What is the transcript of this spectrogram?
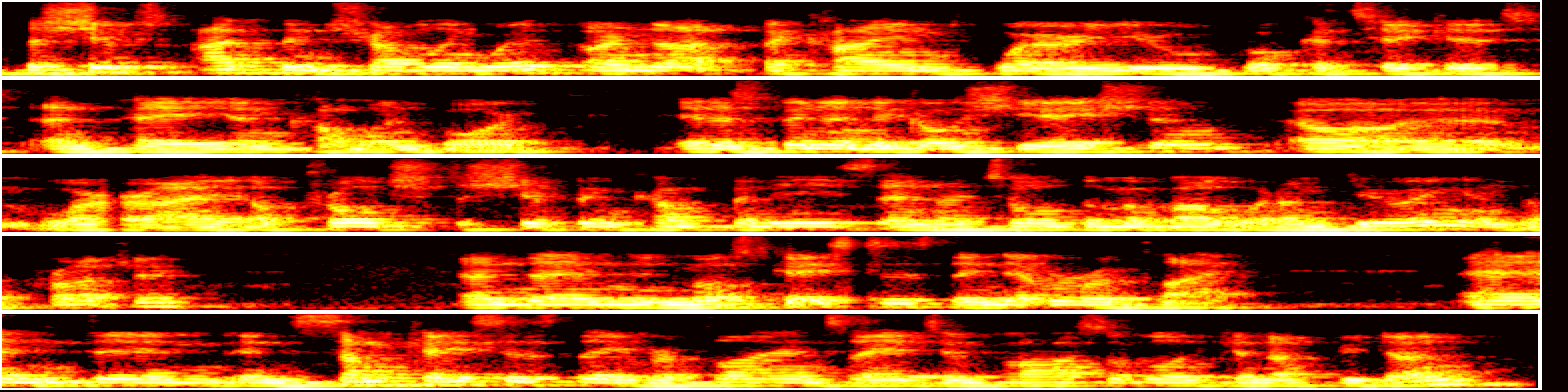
the ships I've been traveling with are not the kind where you book a ticket and pay and come on board. It has been a negotiation uh, where I approached the shipping companies and I told them about what I'm doing and the project. And then in most cases, they never reply. And in, in some cases, they reply and say it's impossible, it cannot be done.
